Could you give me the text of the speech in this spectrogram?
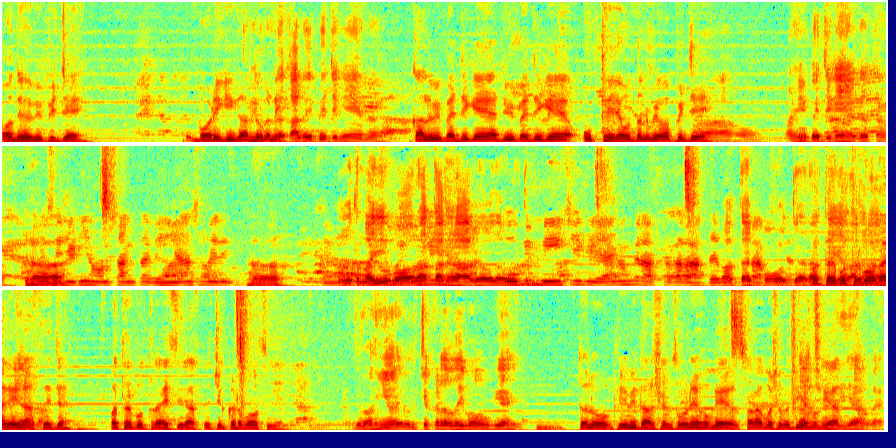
ਆਉਂਦੇ ਹੋਏ ਵੀ ਭਿੱਜੇ। ਬੋਡੀ ਕੀ ਕਰ ਲੋ ਕੱਲ ਵੀ ਭਿੱਜ ਗਏ ਨਾ। ਕੱਲ ਵੀ ਭੱਜ ਗਏ ਅੱਜ ਵੀ ਭੱਜ ਗਏ ਉੱਥੇ ਜੋ ਉਦੋਂ ਵੀ ਆਪਾਂ ਭਿੱਜੇ। ਆਹੋ ਅਸੀਂ ਭਿੱਜ ਗਏ ਉਦੋਂ ਤਾਂ। ਹਾਂ। ਜਿਹੜੀਆਂ ਹੁਣ ਸੰਗਤਾਂ ਗਈਆਂ ਸਵੇਰੇ ਹਾਂ। ਉਹ ਤਾਂ ਭਾਜੀ ਬਹੁਤ ਰਸਤਾ ਖਰਾਬ ਆ ਉਹਦਾ ਉਹ ਵੀ ਮੀਂਹ ਚ ਹੀ ਗਿਆ ਕਿਉਂਕਿ ਰਸਤਾ ਤਾਂ ਰਾਤ ਦੇ ਬਹੁਤ ਰਸਤਾ ਬਹੁਤ ਜ਼ਿਆਦਾ ਪੱਥਰ ਪੁੱਥਰ ਬਹੁਤ ਆ ਗਏ ਰਸਤੇ 'ਚ? ਪੱਥਰ ਪੁੱਥਰ ਆਏ ਸੀ ਰਸਤੇ ਚਿੱਕੜ ਬਹੁਤ ਸੀ ਜਦੋਂ ਅਸੀਂ ਉਹ ਚੱਕਰ ਦਾ ਉਹਦਾ ਹੀ ਬਹੁਤ ਹੋ ਗਿਆ ਸੀ। ਚਲੋ ਫਿਰ ਵੀ ਦਰਸ਼ਨ ਸੋਹਣੇ ਹੋ ਗਏ ਸਾਰਾ ਕੁਝ ਵਧੀਆ ਹੋ ਗਿਆ। ਵਧੀਆ ਹੋ ਗਿਆ।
